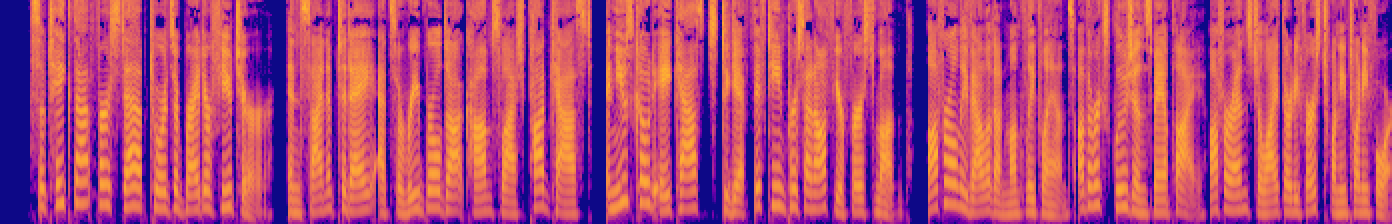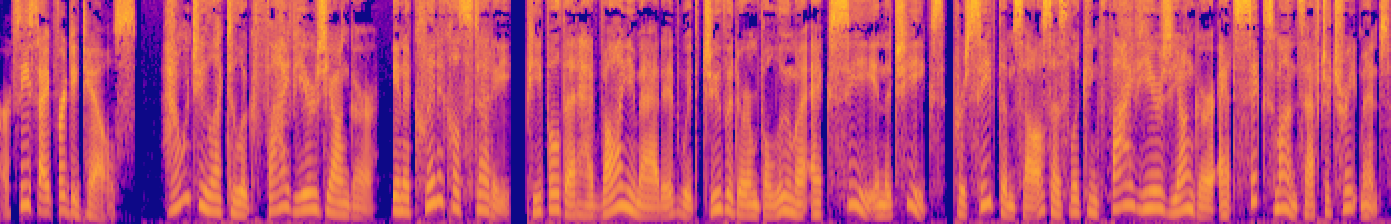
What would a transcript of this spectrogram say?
So take that first step towards a brighter future and sign up today at cerebral.com slash podcast and use code ACAST to get 15% off your first month. Offer only valid on monthly plans. Other exclusions may apply. Offer ends July 31st, 2024. See site for details. How would you like to look five years younger? In a clinical study, people that had volume added with Juvederm Voluma XC in the cheeks perceived themselves as looking five years younger at six months after treatment.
